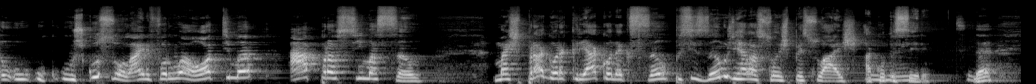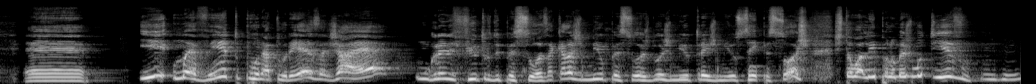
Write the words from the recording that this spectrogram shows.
o, o, os cursos online foram uma ótima aproximação. Mas para agora criar conexão, precisamos de relações pessoais uhum, acontecerem. Né? É, e um evento, por natureza, já é um grande filtro de pessoas. Aquelas mil pessoas, duas mil, três mil, cem pessoas estão ali pelo mesmo motivo. Uhum.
